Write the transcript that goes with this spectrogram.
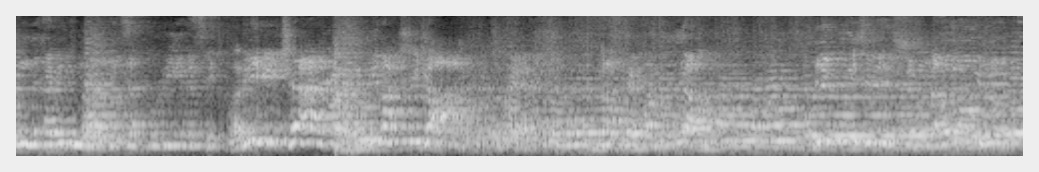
Нехай відмовиться куріне світла річе, інакше я вичвішим нагадую, я зможу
